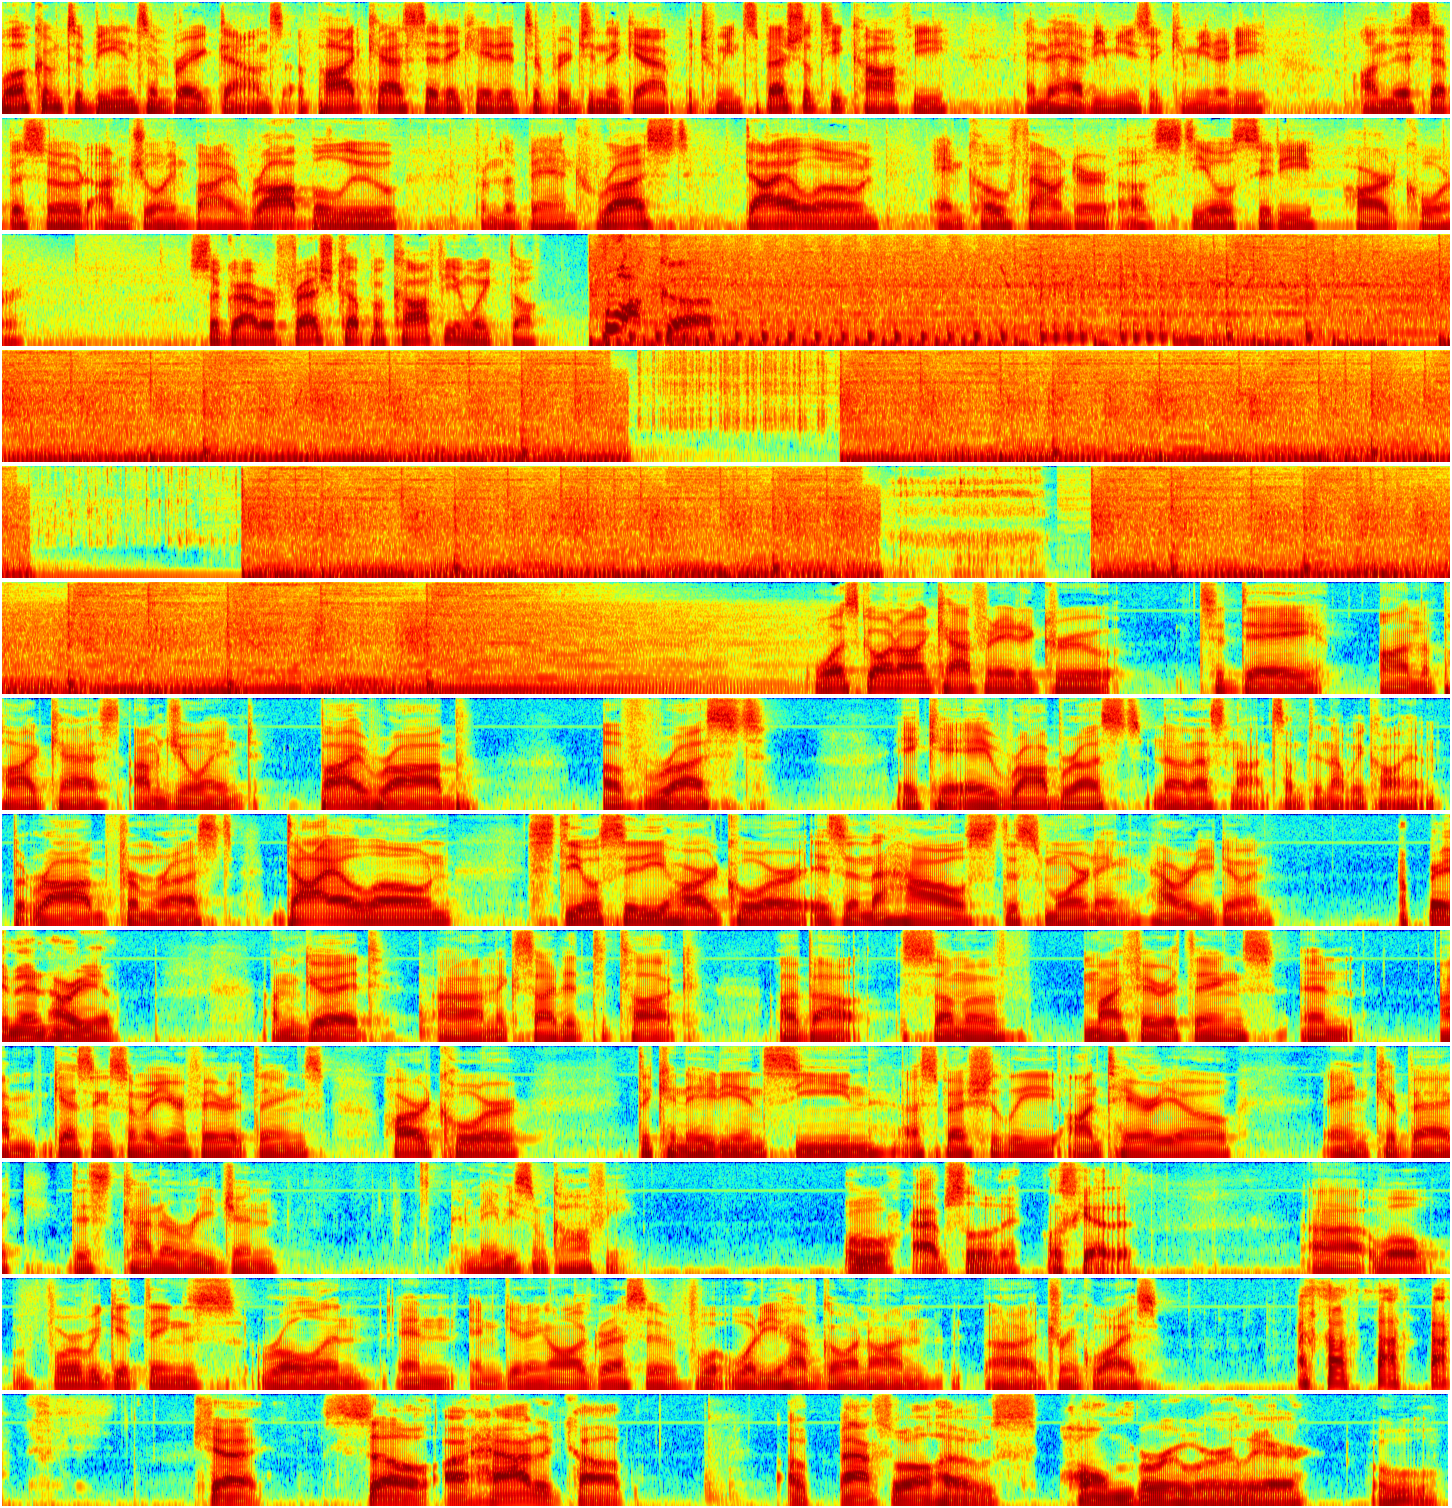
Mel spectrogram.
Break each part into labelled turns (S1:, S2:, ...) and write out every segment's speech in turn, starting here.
S1: Welcome to Beans and Breakdowns, a podcast dedicated to bridging the gap between specialty coffee and the heavy music community. On this episode, I'm joined by Rob Beaulieu from the band Rust, Die Alone, and co founder of Steel City Hardcore. So grab a fresh cup of coffee and wake the fuck up! What's going on, Caffeinated Crew? Today on the podcast, I'm joined by Rob of Rust, aka Rob Rust. No, that's not something that we call him, but Rob from Rust. Die Alone, Steel City Hardcore is in the house this morning. How are you doing?
S2: Great, man. How are you?
S1: I'm good. Uh, I'm excited to talk about some of my favorite things, and I'm guessing some of your favorite things. Hardcore the Canadian scene, especially Ontario and Quebec, this kind of region, and maybe some coffee.
S2: Oh, absolutely. Let's get it.
S1: Uh, well, before we get things rolling and, and getting all aggressive, what, what do you have going on uh, drink wise?
S2: okay. So I had a cup of Maxwell House home brew earlier.
S1: Ooh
